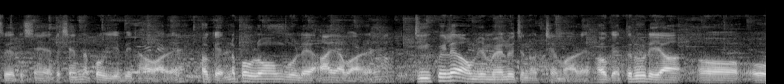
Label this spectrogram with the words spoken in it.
ဆိုတဲ့တချင်းရယ်တချင်းနှစ်ပုတ်ရေးပေးထားပါတယ်ဟုတ်ကဲ့နှစ်ပုတ်လုံးကိုလည်းအားရပါတယ်ဒီခွေလည်းအောင်မြင်မယ်လို့ကျွန်တော်ထင်ပါတယ်ဟုတ်ကဲ့သူတို့တွေကဟိုဟို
